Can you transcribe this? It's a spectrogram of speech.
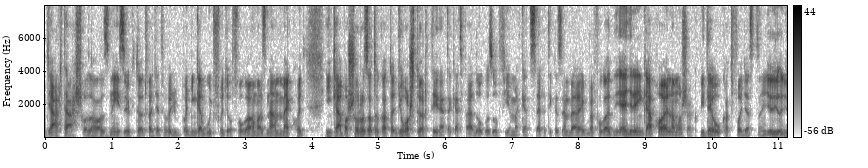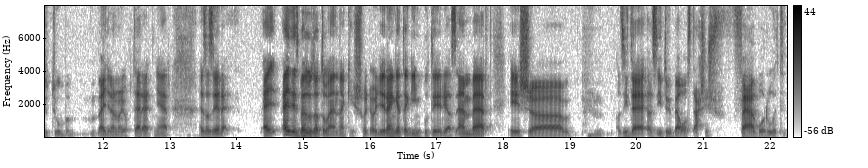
gyártáshoz az nézőktől, vagy, hát, vagy, vagy inkább úgy fogalmaznám meg, hogy inkább a sorozatokat, a gyors történeteket feldolgozó filmeket szeretik az emberek befogadni, egyre inkább hajlamosak videókat fogyasztani, a YouTube egyre nagyobb teret nyer. Ez azért egy, egyrészt betudható ennek is, hogy, hogy rengeteg input éri az embert, és uh, az, ide, az időbeosztás is felborult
